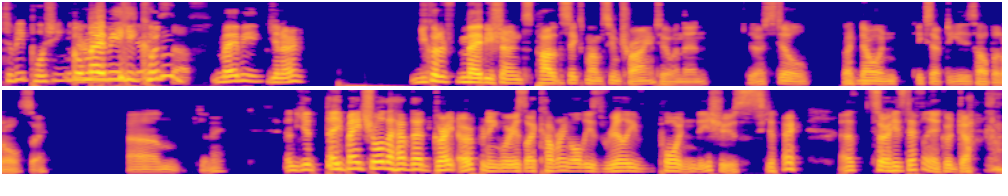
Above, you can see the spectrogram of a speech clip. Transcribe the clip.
To be pushing. Well, maybe he couldn't. Stuff. maybe you know you could have maybe shown part of the six months him trying to and then you know still like no one accepting his help at all so um you know and you, they made sure they have that great opening where he's like covering all these really important issues you know uh, so he's definitely a good guy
